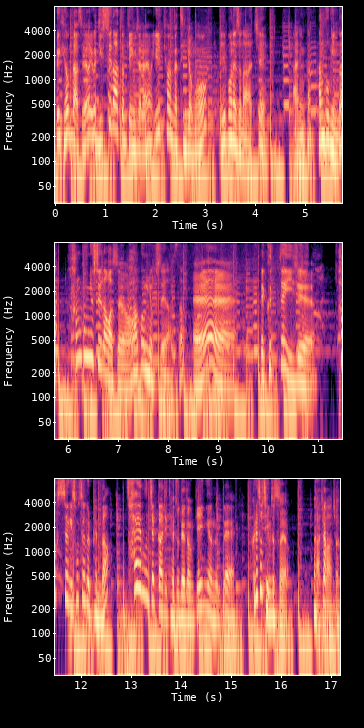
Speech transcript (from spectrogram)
그 기억나세요? 이거 뉴스에 나왔던 게임이잖아요. 1편 같은 경우. 일본에서 나왔지? 아닌가? 한국인가? 한국 뉴스에 나왔어요. 한국 뉴스에 나왔어? 예. 근데 그때 이제 학생이 선생을 팼나? 사회 문제까지 대두되던 게임이었는데 그래서 재밌었어요. 맞아 맞아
